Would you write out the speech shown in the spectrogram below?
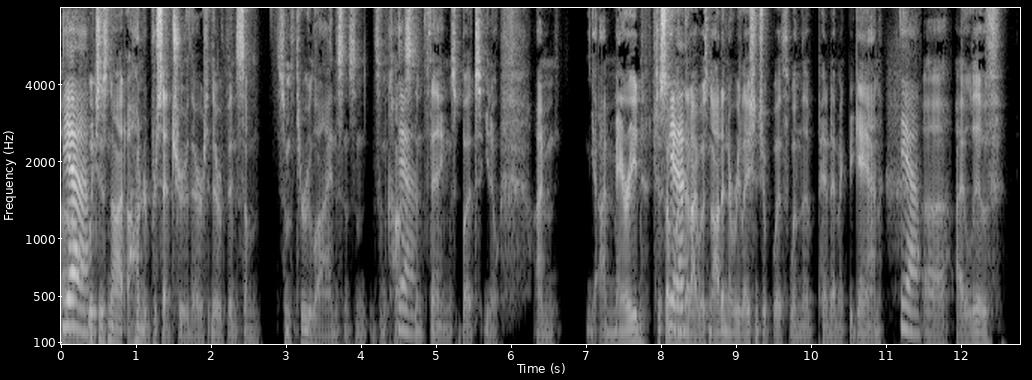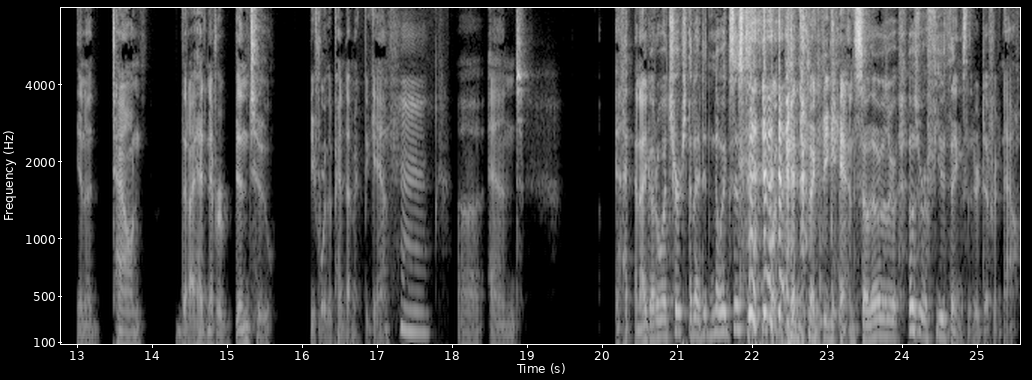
Um, yeah. Which is not hundred percent true. There there have been some some through lines and some some constant yeah. things. But you know, I'm yeah, I'm married to someone yeah. that I was not in a relationship with when the pandemic began. Yeah. Uh, I live in a town that I had never been to before the pandemic began. Hmm. Uh, and and I go to a church that I didn't know existed before the pandemic began. So those are those are a few things that are different now.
